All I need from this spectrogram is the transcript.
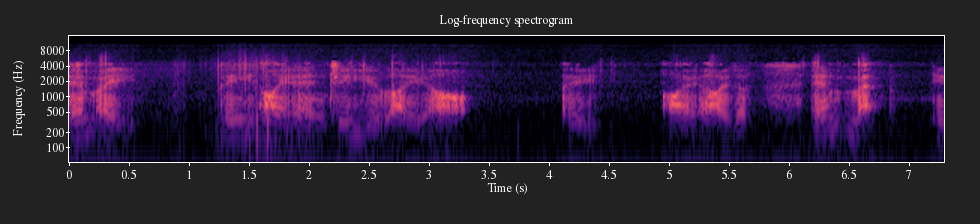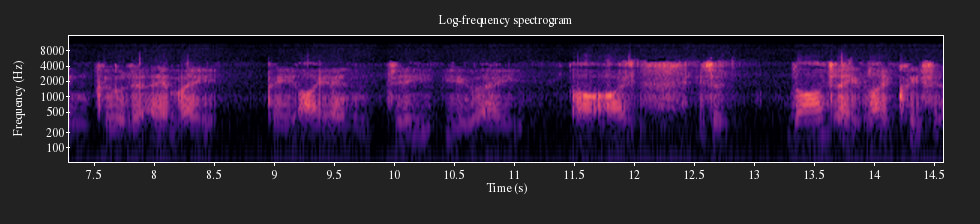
M-A-P-I-N-G-U-A-R-A-I, the M Map Ingluria, M-A-P-I-N-G-U-A-R-I, is a large ape-like creature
